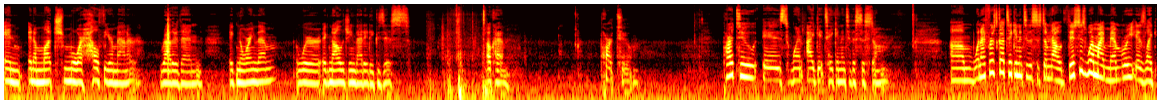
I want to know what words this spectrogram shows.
in in a much more healthier manner rather than ignoring them. We're acknowledging that it exists. Okay. Part two. Part two is when I get taken into the system um, when I first got taken into the system, now this is where my memory is like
